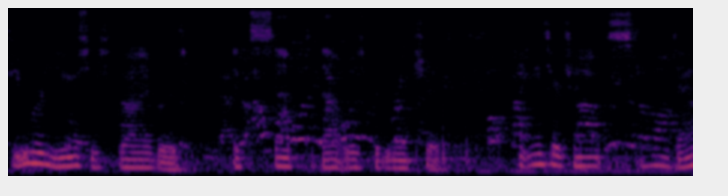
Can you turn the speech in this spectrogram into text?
fewer new subscribers, except that was pretty much it. That means our channel is slowing down.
